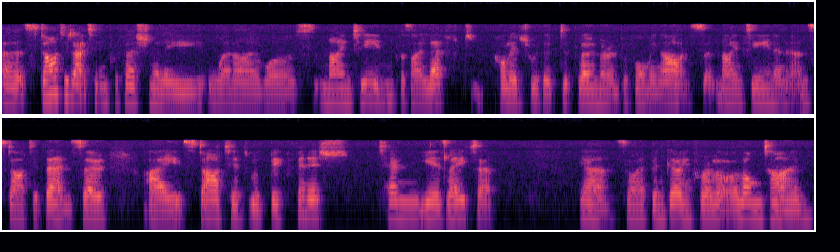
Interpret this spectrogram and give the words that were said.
uh, started acting professionally when I was 19 because I left college with a diploma in performing arts at 19 and, and started then. So I started with Big Finish 10 years later yeah, so I'd been going for a, lo- a long time,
